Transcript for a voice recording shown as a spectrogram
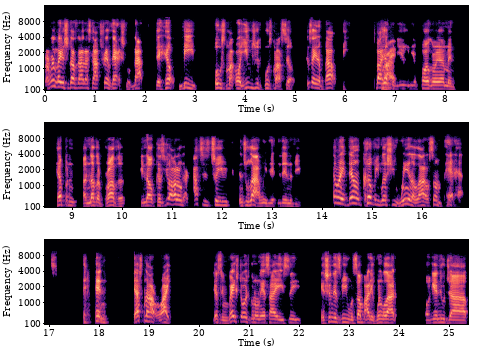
a relationship that's not that's not transactional. Not to help me boost my or use you to boost myself. This ain't about me. It's about right. helping you in your program and helping another brother. You know, because you all don't. I said to you in July when we did the interview. They don't, they don't cover you unless you win a lot or something bad happens, and that's not right. There's some great stories going on in SIAC. It shouldn't just be when somebody win a lot or get a new job,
